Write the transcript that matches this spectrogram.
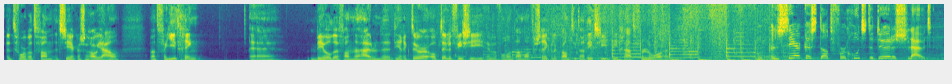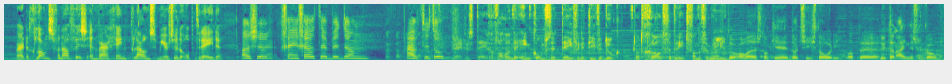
het voorbeeld van het Circus Royaal... wat failliet ging. Uh, beelden van de huilende directeur op televisie. En we vonden het allemaal verschrikkelijk, want die traditie die gaat verloren. Een circus dat voorgoed de deuren sluit. Waar de glans vanaf is en waar geen clowns meer zullen optreden. Als ze geen geld hebben, dan houdt het op. Wegens tegenvallende inkomsten definitieve doek. Tot groot verdriet van de familie. toch al een stokje Dodge historie, wat uh, nu ten einde is gekomen.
